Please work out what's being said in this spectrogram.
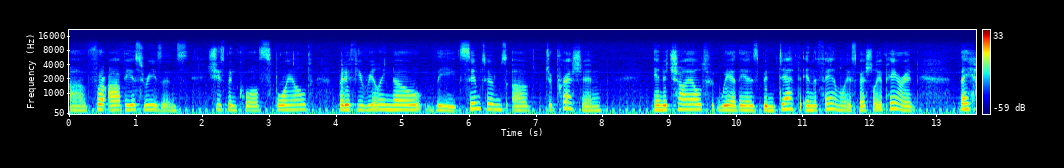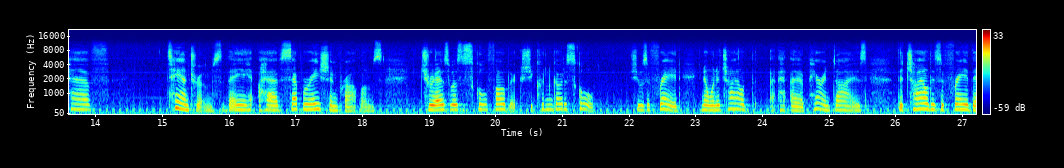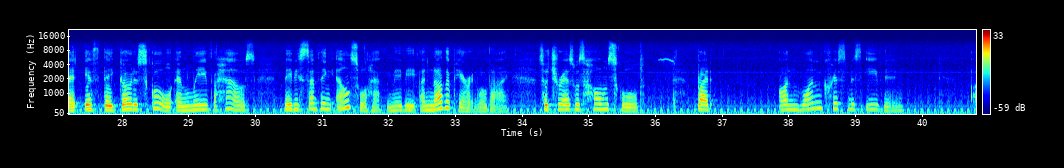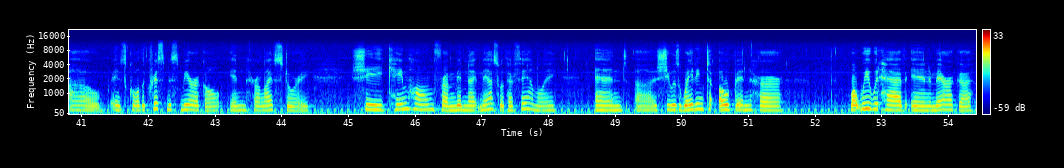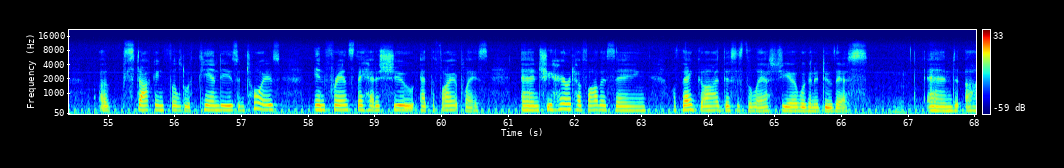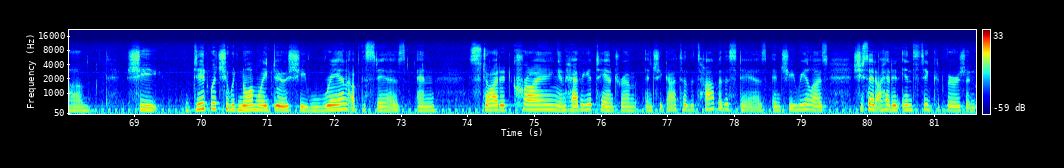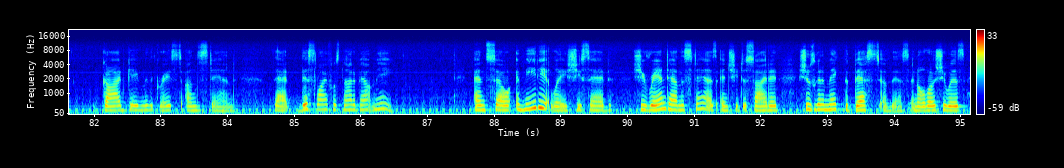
uh, for obvious reasons. She's been called spoiled, but if you really know the symptoms of depression in a child where there's been death in the family, especially a parent, they have tantrums, they have separation problems. Therese was a school phobic. She couldn't go to school. She was afraid. You know, when a child, a, a parent dies, the child is afraid that if they go to school and leave the house, maybe something else will happen. Maybe another parent will die. So Therese was homeschooled. But on one Christmas evening, uh, it's called the Christmas Miracle in her life story, she came home from midnight mass with her family and uh, she was waiting to open her, what we would have in America, a stocking filled with candies and toys. In France, they had a shoe at the fireplace. And she heard her father saying, Well, thank God this is the last year we're going to do this. And um, she did what she would normally do. She ran up the stairs and started crying and having a tantrum. And she got to the top of the stairs and she realized, she said, I had an instant conversion. God gave me the grace to understand that this life was not about me. And so immediately she said, she ran down the stairs and she decided she was going to make the best of this. And although she was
